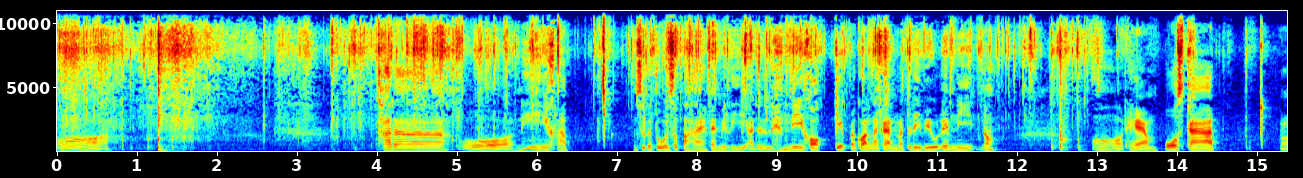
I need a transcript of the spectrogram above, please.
อ๋อ ทาดา โอ้ นี่ครับหนังสือการ์ตูนสปายแฟมิลี่อาจจะเล่มนี้ขอเก็บไว้ก่อนแล้วกันมาจะรีวิวเล่มนี้เนาะอ๋อแถมโปสการ์ดอ๋อ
